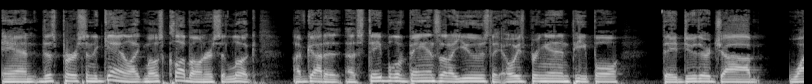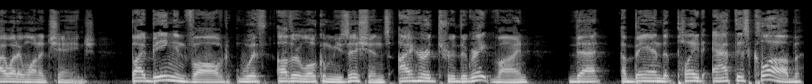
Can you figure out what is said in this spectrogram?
And this person, again, like most club owners, said, Look, I've got a, a stable of bands that I use. They always bring in people, they do their job. Why would I want to change? by being involved with other local musicians, I heard through the grapevine that a band that played at this club,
